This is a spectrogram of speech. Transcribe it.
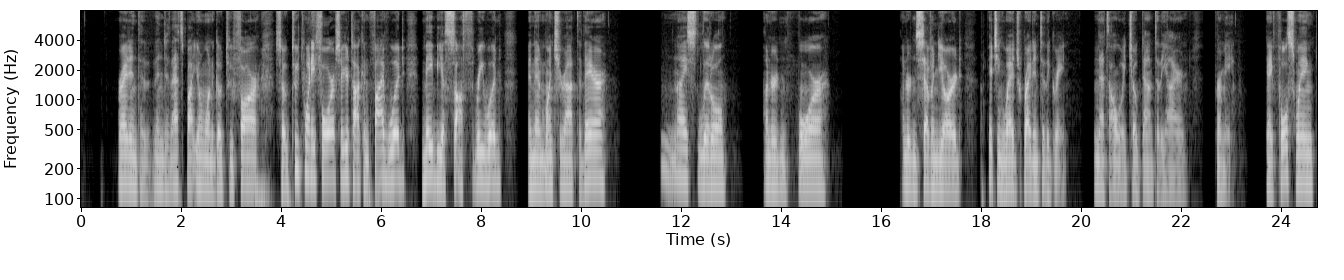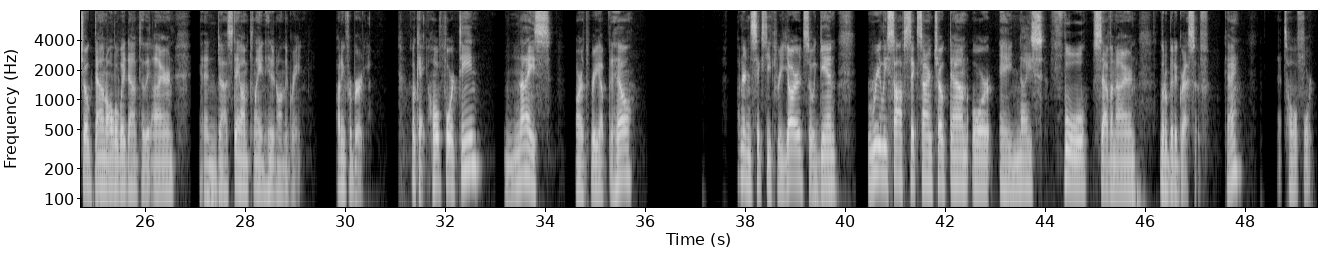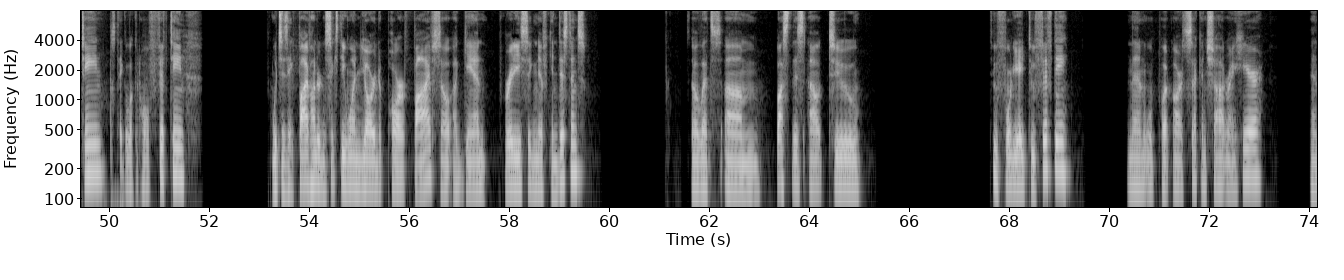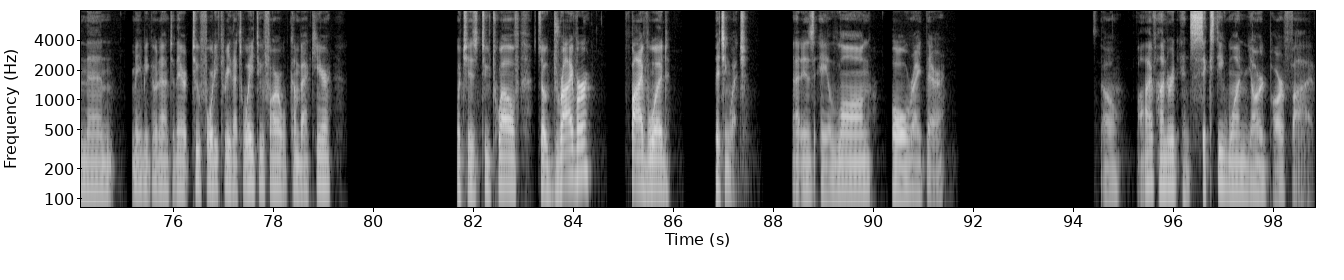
right into into that spot you don't want to go too far so 224 so you're talking five wood maybe a soft three wood and then once you're out to there nice little 104 107 yard pitching wedge right into the green and that's all the way choked down to the iron for me okay full swing choke down all the way down to the iron and uh, stay on plane, hit it on the green. Putting for birdie. Okay, hole 14. Nice par3 up the hill. 163 yards. So again, really soft six iron choke down or a nice full seven iron, a little bit aggressive. Okay, that's hole 14. Let's take a look at hole 15 which is a 561 yard par 5. So, again, pretty significant distance. So, let's um, bust this out to 248, 250. And then we'll put our second shot right here. And then maybe go down to there, 243. That's way too far. We'll come back here, which is 212. So driver, five wood, pitching wedge. That is a long hole right there. So 561 yard par five.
